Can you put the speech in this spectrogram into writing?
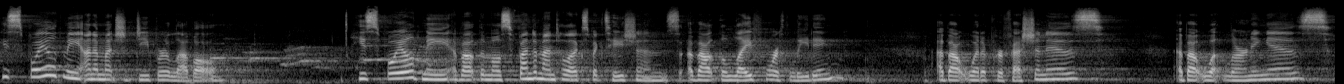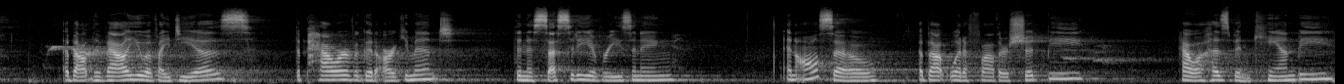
He spoiled me on a much deeper level. He spoiled me about the most fundamental expectations about the life worth leading, about what a profession is, about what learning is, about the value of ideas, the power of a good argument, the necessity of reasoning, and also about what a father should be, how a husband can be,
